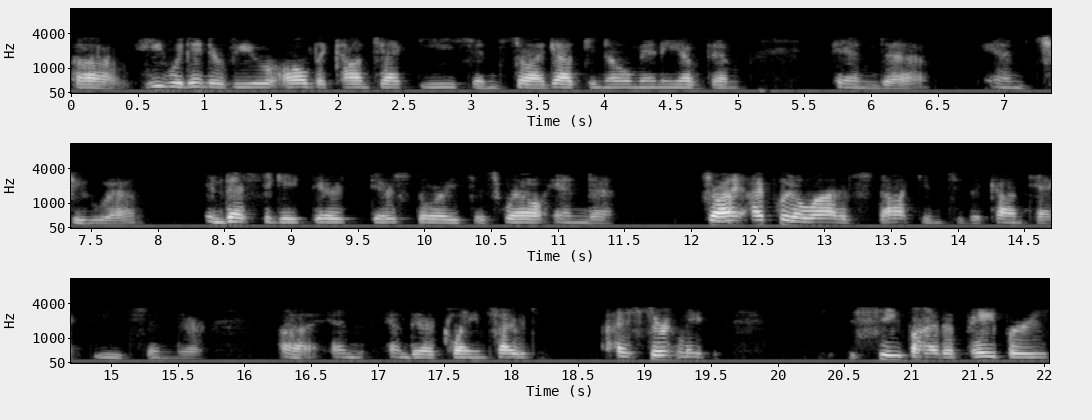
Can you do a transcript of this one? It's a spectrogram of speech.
uh, he would interview all the contactees, and so I got to know many of them, and uh, and to uh, investigate their their stories as well, and. Uh, so I, I put a lot of stock into the contactees and their uh, and and their claims. I would, I certainly see by the papers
